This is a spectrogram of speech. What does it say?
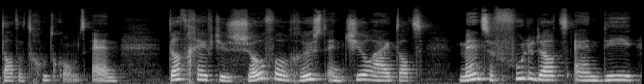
dat het goed komt. En dat geeft je zoveel rust en chillheid dat mensen voelen dat en die,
